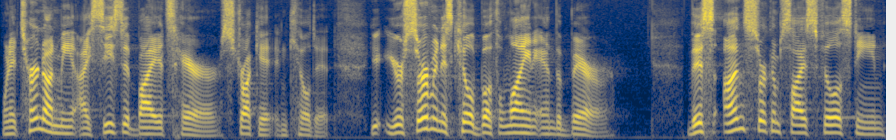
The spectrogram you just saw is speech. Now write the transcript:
When it turned on me, I seized it by its hair, struck it, and killed it. Your servant has killed both the lion and the bear. This uncircumcised Philistine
